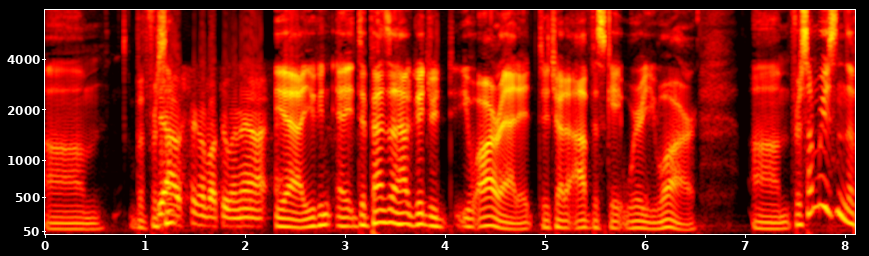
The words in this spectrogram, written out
Um, but for yeah, some, I was thinking about doing that. yeah, you can. It depends on how good you you are at it to try to obfuscate where you are. Um, for some reason, the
